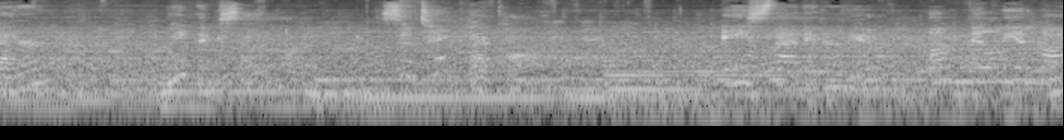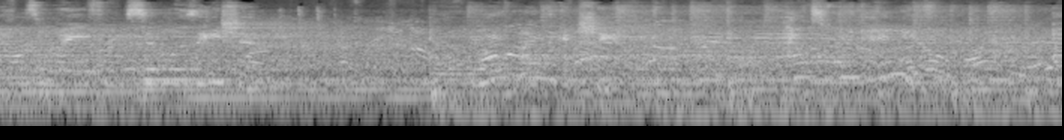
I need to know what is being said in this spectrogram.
better? We think so. So take that call. Ace that interview. A million miles away from civilization. Why fly like a champ? A cave. Cave.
